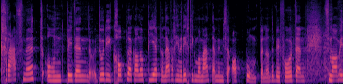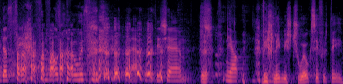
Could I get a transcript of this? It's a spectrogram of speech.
gekrasmet und bin dann durch die Koppel galoppiert und einfach im richtigen Moment haben wir abkumpen, oder? bevor dann die Mami das vom Balkon aus. ja, das ist, äh, ja. Wie schlimm war die Schule für dich?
